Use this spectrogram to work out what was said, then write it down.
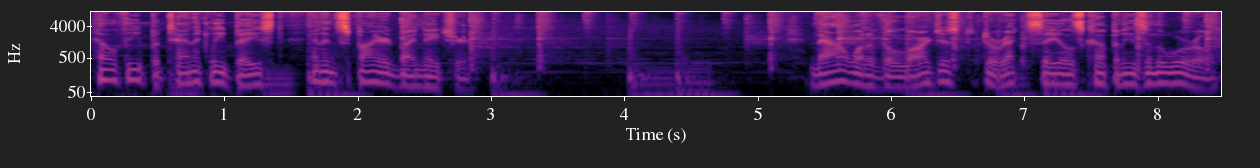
Healthy, botanically based, and inspired by nature. Now one of the largest direct sales companies in the world,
